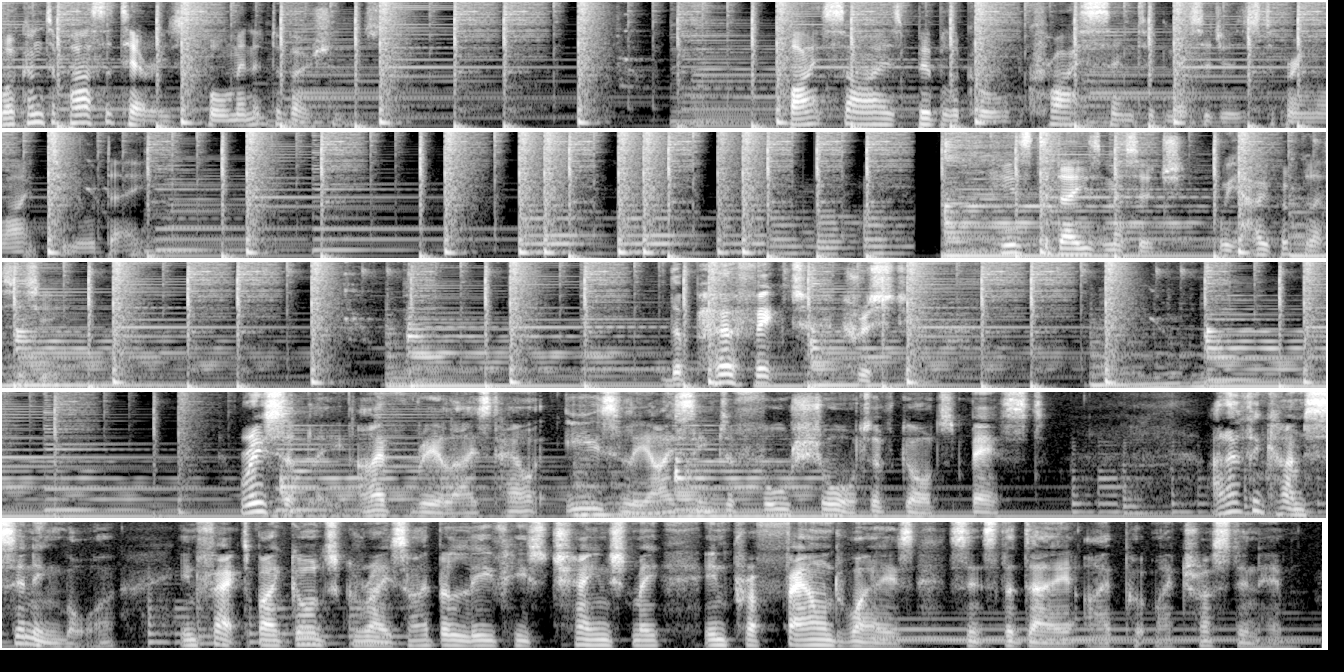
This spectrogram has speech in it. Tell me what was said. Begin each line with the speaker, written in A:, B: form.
A: Welcome to Pastor Terry's 4 Minute Devotions. Bite sized, biblical, Christ centered messages to bring light to your day. Here's today's message. We hope it blesses you.
B: The perfect Christian. Recently, I've realized how easily I seem to fall short of God's best. I don't think I'm sinning more. In fact, by God's grace, I believe He's changed me in profound ways since the day I put my trust in Him.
